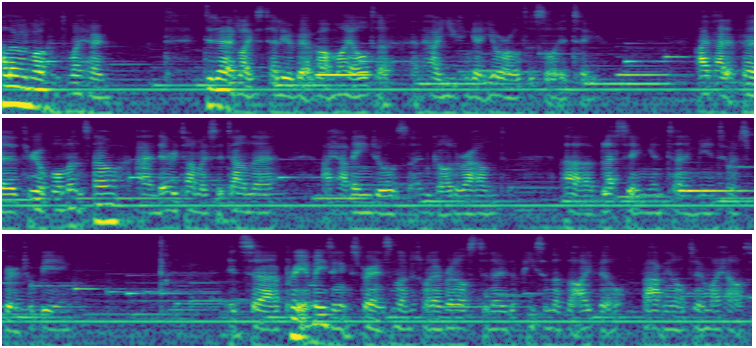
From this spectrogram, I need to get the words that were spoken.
Hello and welcome to my home. Today I'd like to tell you a bit about my altar and how you can get your altar sorted too. I've had it for three or four months now and every time I sit down there I have angels and God around uh, blessing and turning me into a spiritual being. It's a pretty amazing experience and I just want everyone else to know the peace and love that I feel for having an altar in my house.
